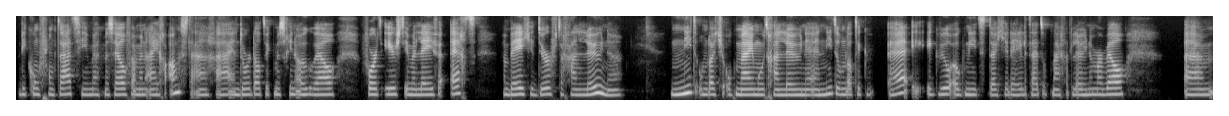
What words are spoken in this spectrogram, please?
die confrontatie met mezelf en mijn eigen angsten aanga. En doordat ik misschien ook wel voor het eerst in mijn leven echt een beetje durf te gaan leunen. Niet omdat je op mij moet gaan leunen en niet omdat ik, hè, ik, wil ook niet dat je de hele tijd op mij gaat leunen, maar wel ehm,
